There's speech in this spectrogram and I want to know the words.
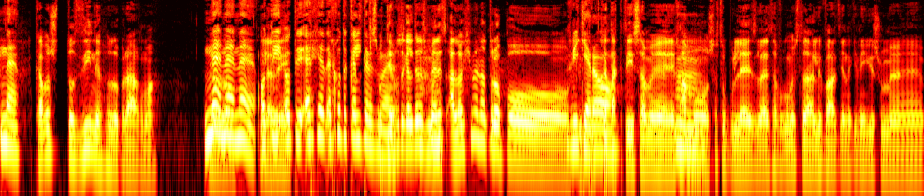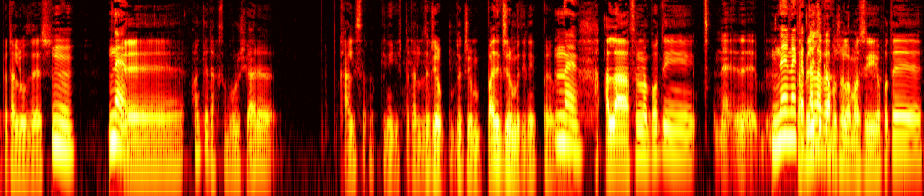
Ναι. Κάπως το δίνει αυτό το πράγμα. Ναι, θεωρώ. ναι, ναι. Δηλαδή, Ότι, ότι έρχε- έρχονται καλύτερες Ότι μέρες. έρχονται καλύτερες μέρες, αλλά όχι με έναν τρόπο Γλυκερό. τύπου κατακτήσαμε Μμ. χαμός αυτό που λες, Δηλαδή θα βγούμε στα λιβάδια να κυνηγήσουμε πεταλούδες. Ναι. Ε, αν και εντάξει, θα μπορούσε άρα. Κάλλιστα να κυνηγήσεις πεταλούδες. Δεν ξέρω, δεν ξέρω, που πάει, δεν ξέρουμε τι είναι πέρα. Ναι. Αλλά θέλω να πω ότι. Ναι, ε, Ναι, ναι, τα μπλέκει κατάλαβα. κάπως όλα μαζί. Οπότε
